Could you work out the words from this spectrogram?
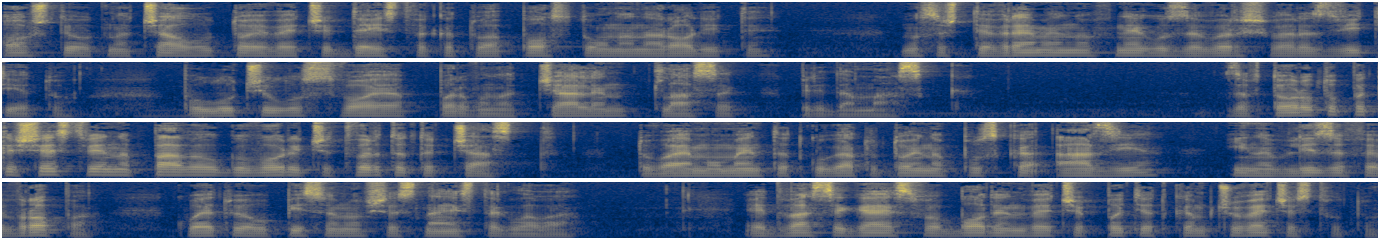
Още от начало той вече действа като апостол на народите, но същевременно в него завършва развитието, получило своя първоначален тласък при Дамаск. За второто пътешествие на Павел говори четвъртата част. Това е моментът, когато той напуска Азия и навлиза в Европа, което е описано в 16 глава. Едва сега е свободен вече пътят към човечеството.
